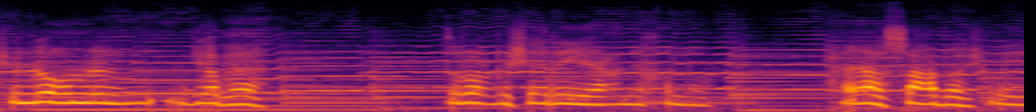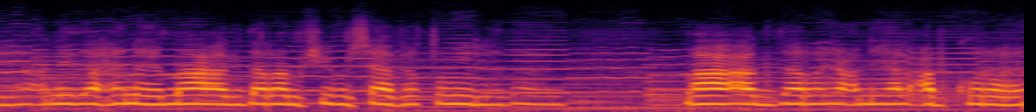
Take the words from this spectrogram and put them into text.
يشلوهم للجبهات دروع بشرية يعني خلوهم. حياة صعبة شوية يعني دحين ما أقدر أمشي مسافة طويلة دحين ما أقدر يعني ألعب كرة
